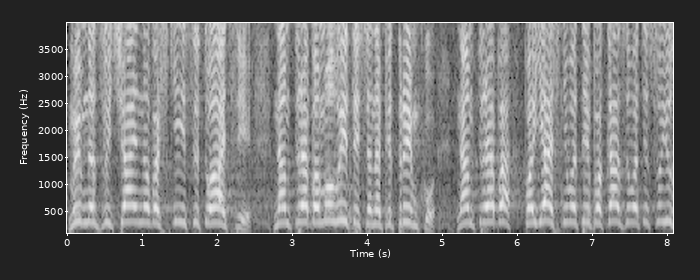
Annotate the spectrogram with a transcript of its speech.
Ми в надзвичайно важкій ситуації. Нам треба молитися на підтримку. Нам треба пояснювати і показувати свою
